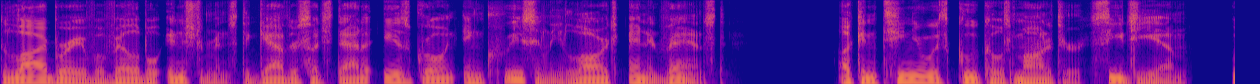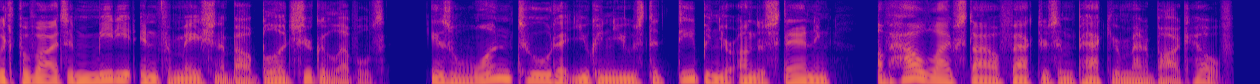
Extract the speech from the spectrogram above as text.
The library of available instruments to gather such data is growing increasingly large and advanced. A continuous glucose monitor, CGM, which provides immediate information about blood sugar levels, is one tool that you can use to deepen your understanding of how lifestyle factors impact your metabolic health.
